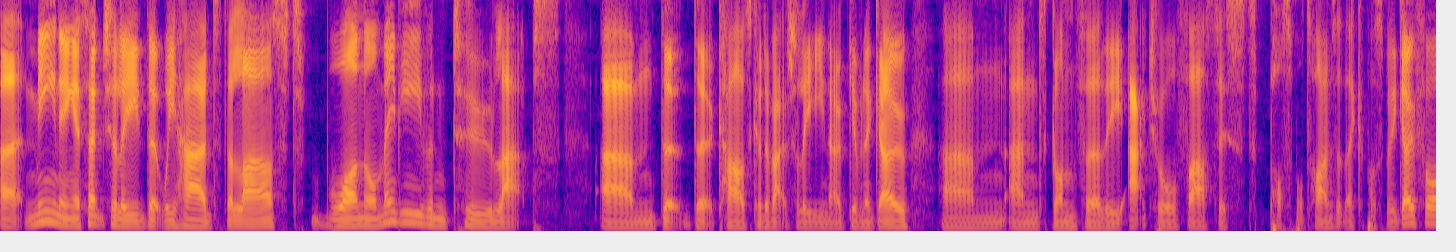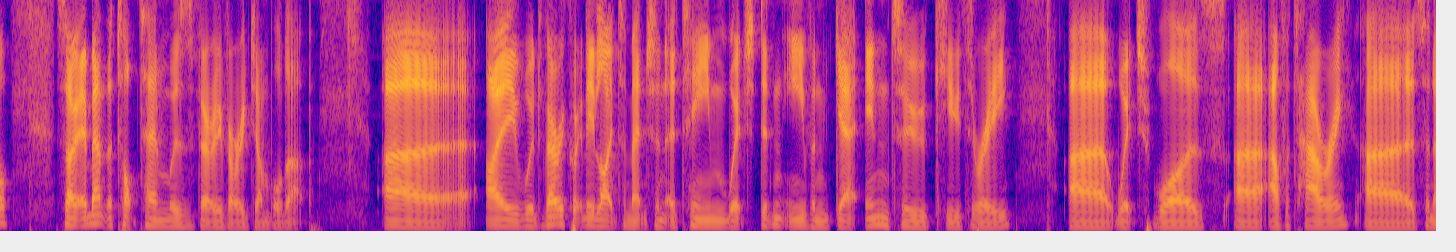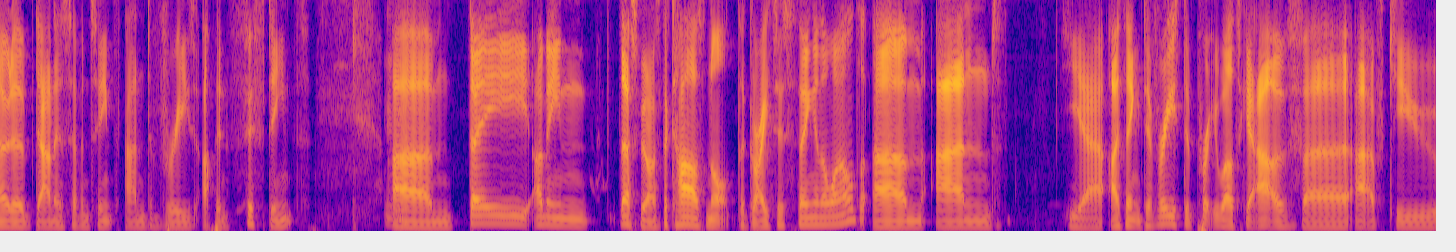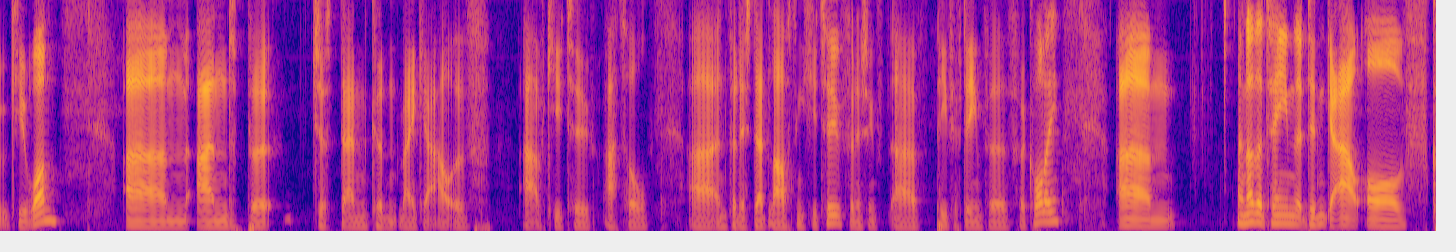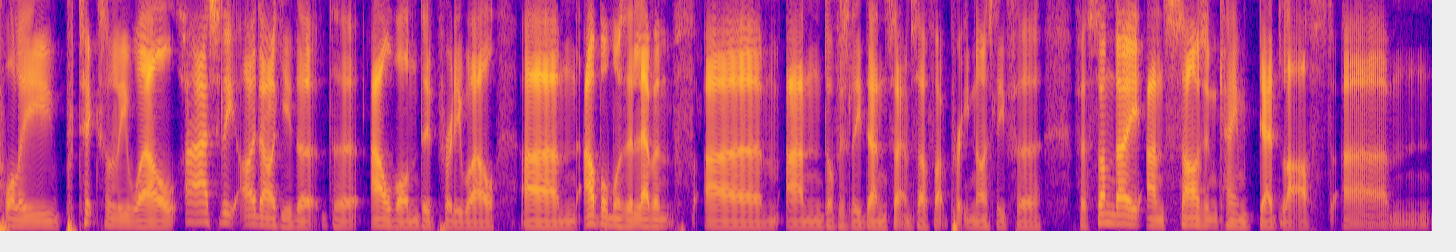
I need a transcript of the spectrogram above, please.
Uh, meaning essentially that we had the last one or maybe even two laps um, that that cars could have actually you know given a go um, and gone for the actual fastest possible times that they could possibly go for. So it meant the top ten was very very jumbled up. Uh, I would very quickly like to mention a team which didn't even get into Q3 uh, which was uh, Alpha Tauri, uh, Tsunoda down in 17th, and De Vries up in 15th. Um, they, I mean, let's be honest, the car's not the greatest thing in the world. Um, and yeah, I think De Vries did pretty well to get out of uh, out of Q Q1, um, and but just then couldn't make it out of out of Q2 at all, uh, and finished dead last in Q2, finishing uh, P15 for for quali. Um, another team that didn't get out of quali particularly well. Actually, I'd argue that the Albon did pretty well. Um, Albon was 11th, um, and obviously then set himself up pretty nicely for for Sunday. And Sargent came dead last. Um,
